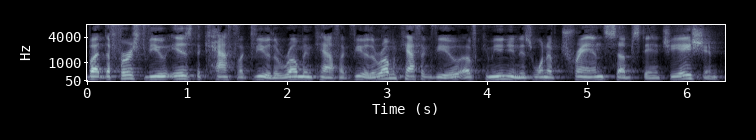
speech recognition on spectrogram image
But the first view is the Catholic view, the Roman Catholic view. The Roman Catholic view of communion is one of transubstantiation.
